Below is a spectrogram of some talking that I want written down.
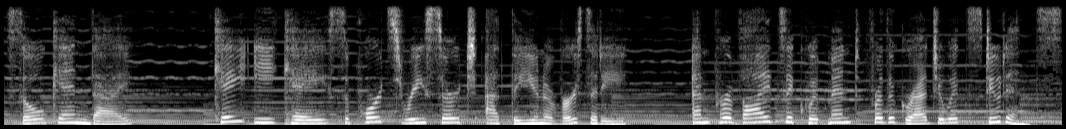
Soukendai, KEK supports research at the university and provides equipment for the graduate students.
